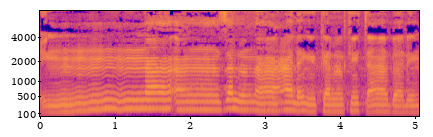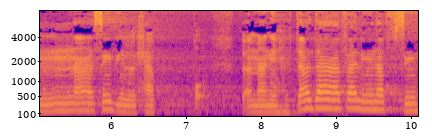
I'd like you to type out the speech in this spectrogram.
إنا أنزلنا عليك الكتاب للناس بالحق فمن اهتدى فلنفسه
